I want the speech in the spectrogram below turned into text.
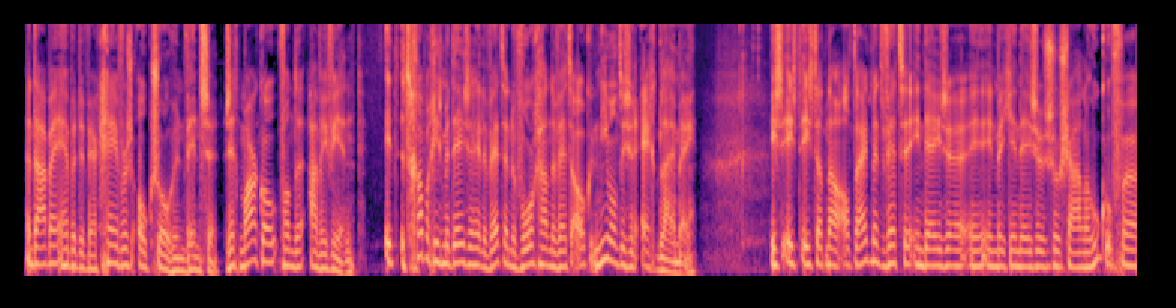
En daarbij hebben de werkgevers ook zo hun wensen, zegt Marco van de AWVN. Het, het grappige is met deze hele wet en de voorgaande wet ook, niemand is er echt blij mee. Is, is, is dat nou altijd met wetten in deze, in, een beetje in deze sociale hoek? Of, uh...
